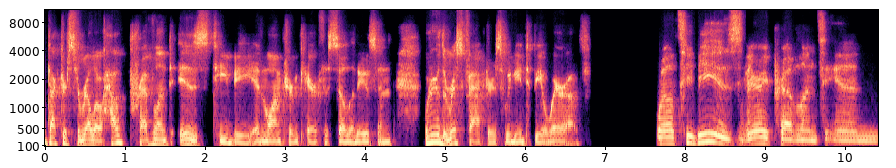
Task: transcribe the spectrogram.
Dr. Cirillo, how prevalent is TB in long term care facilities, and what are the risk factors we need to be aware of? Well, TB is very prevalent in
